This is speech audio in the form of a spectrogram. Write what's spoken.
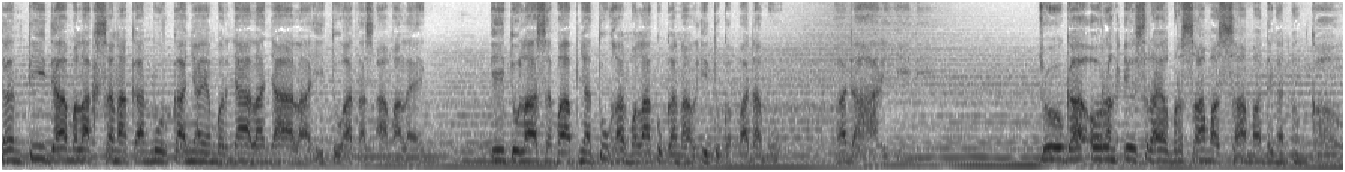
dan tidak melaksanakan murkanya yang bernyala-nyala itu atas Amalek. Itulah sebabnya Tuhan melakukan hal itu kepadamu pada hari ini. Juga orang Israel bersama-sama dengan engkau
